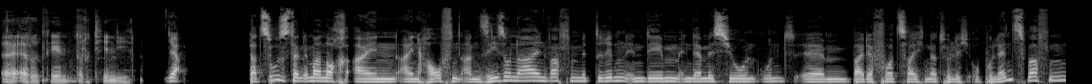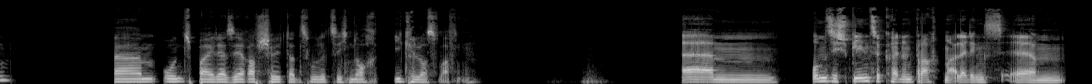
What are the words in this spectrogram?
äh, rotieren, rotieren die. Ja. Dazu ist dann immer noch ein, ein Haufen an saisonalen Waffen mit drin in dem, in der Mission und ähm, bei der Vorzeichen natürlich Opulenzwaffen, ähm, und bei der Seraph-Schild dann zusätzlich noch Ikelos-Waffen. Ähm, um sie spielen zu können, braucht man allerdings ähm,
